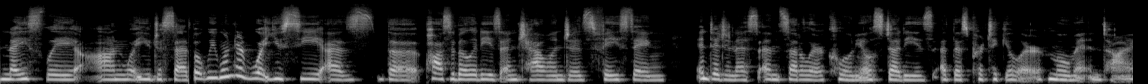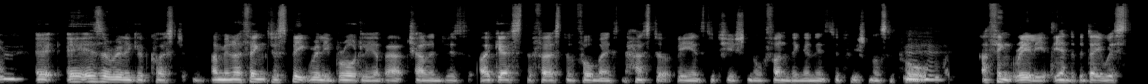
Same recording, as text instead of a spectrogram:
nicely on what you just said, but we wondered what you see as the possibilities and challenges facing Indigenous and settler colonial studies at this particular moment in time? It, it is a really good question. I mean, I think to speak really broadly about challenges, I guess the first and foremost has to be institutional funding and institutional support. Mm-hmm. I think really at the end of the day, with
